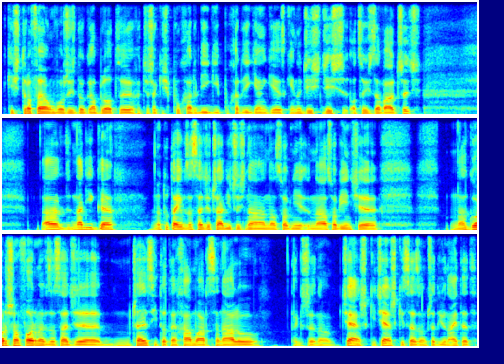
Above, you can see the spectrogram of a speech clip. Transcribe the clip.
jakiś trofeum włożyć do gabloty, chociaż jakiś puchar ligi, puchar ligi angielskiej. No gdzieś, gdzieś o coś zawalczyć. A na ligę, no tutaj w zasadzie trzeba liczyć na, na, osłabnie, na osłabięcie, na gorszą formę w zasadzie Chelsea, Tottenhamu, Arsenalu. Także no ciężki, ciężki sezon przed United,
